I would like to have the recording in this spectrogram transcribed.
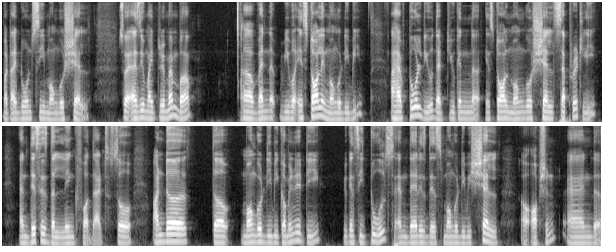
but I don't see Mongo shell. So as you might remember uh, when we were installing MongoDB I have told you that you can uh, install Mongo shell separately and this is the link for that. So under the MongoDB community, you can see tools and there is this MongoDB shell uh, option and uh,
